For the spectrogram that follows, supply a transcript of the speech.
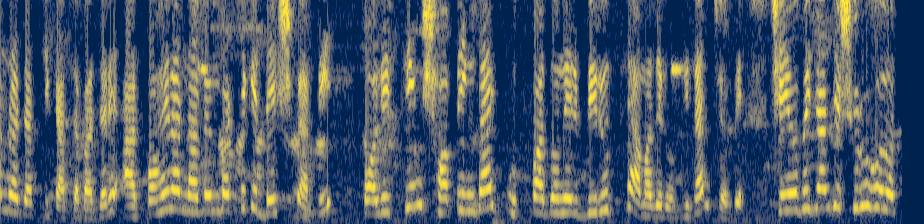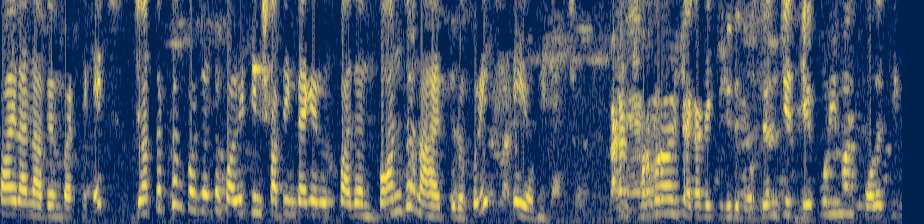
আমরা যাচ্ছি কাঁচা বাজারে, আর পহেলা নভেম্বর থেকে দেশব্যাপী পলিথিন শপিং ব্যাগ উৎপাদনের বিরুদ্ধে আমাদের অভিযান চলবে। সেই অভিযান যে শুরু হলো পয়লা নভেম্বর থেকে যতক্ষণ পর্যন্ত পলিথিন শপিং ব্যাগের উৎপাদন বন্ধ না হয় পুরোপুরি এই অভিযান চলবে। ম্যাডাম সরবরাহের জায়গাটা একটু যদি বলতেন যে যে পরিমাণ পলিথিন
